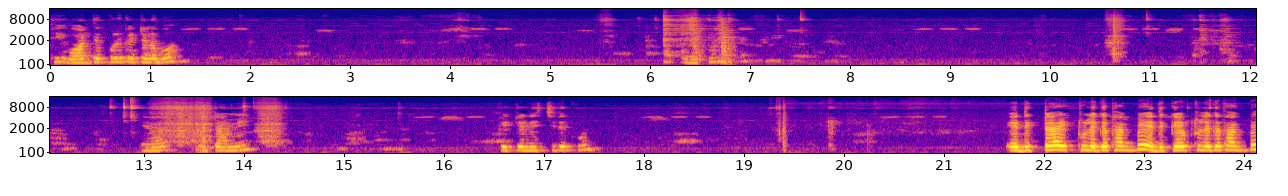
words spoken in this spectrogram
ঠিক অর্ধেক করে কেটে নেব দেখুন এবার এটা আমি কেটে নিচ্ছি দেখুন। এদিকটা একটু লেগে থাকবে এদিকে একটু লেগে থাকবে।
